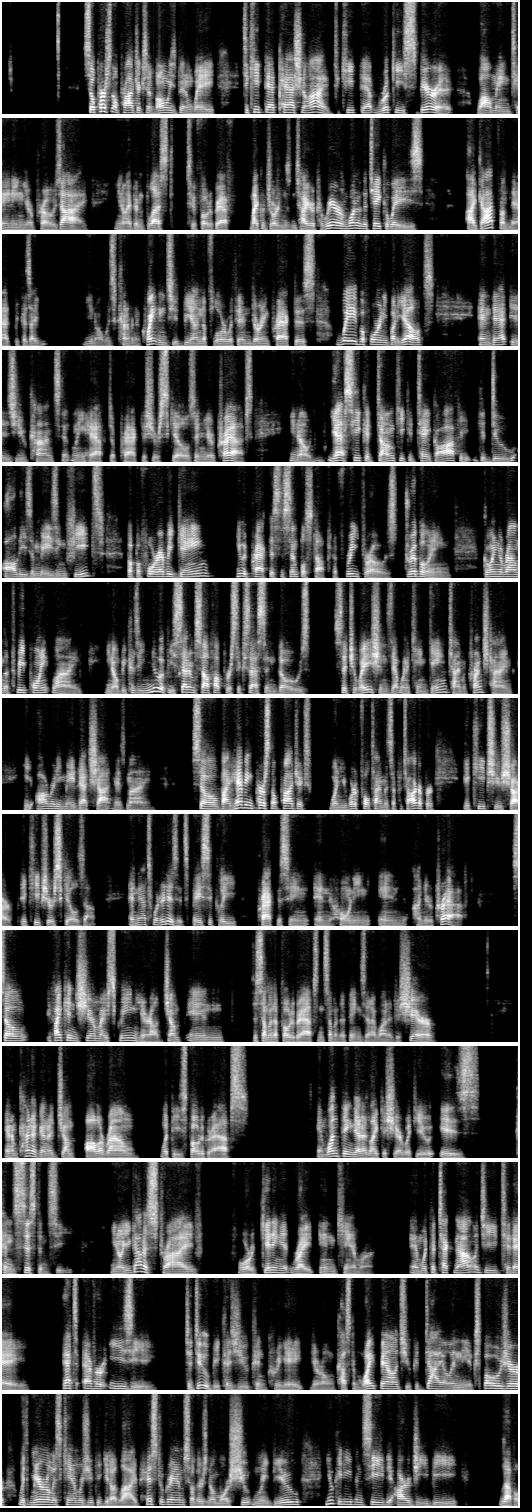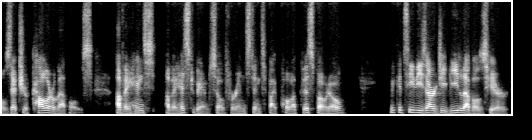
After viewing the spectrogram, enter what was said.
So personal projects have always been a way to keep that passion alive, to keep that rookie spirit while maintaining your pro's eye. You know, I've been blessed to photograph Michael Jordan's entire career. And one of the takeaways I got from that, because I, you know, was kind of an acquaintance, you'd be on the floor with him during practice way before anybody else. And that is you constantly have to practice your skills and your crafts. You know, yes, he could dunk, he could take off, he could do all these amazing feats, but before every game, he would practice the simple stuff, the free throws, dribbling, going around the three point line, you know, because he knew if he set himself up for success in those situations, that when it came game time and crunch time, he already made that shot in his mind. So by having personal projects when you work full time as a photographer, it keeps you sharp, it keeps your skills up. And that's what it is. It's basically practicing and honing in on your craft. So if I can share my screen here, I'll jump in to some of the photographs and some of the things that I wanted to share. And I'm kind of going to jump all around with these photographs. And one thing that I'd like to share with you is consistency. You know, you got to strive for getting it right in camera. And with the technology today, that's ever easy to do because you can create your own custom white balance. You could dial in the exposure. With mirrorless cameras, you could get a live histogram, so there's no more shoot and review. You could even see the RGB levels, that's your color levels of a, hint, of a histogram. So for instance, if I pull up this photo, we could see these RGB levels here.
